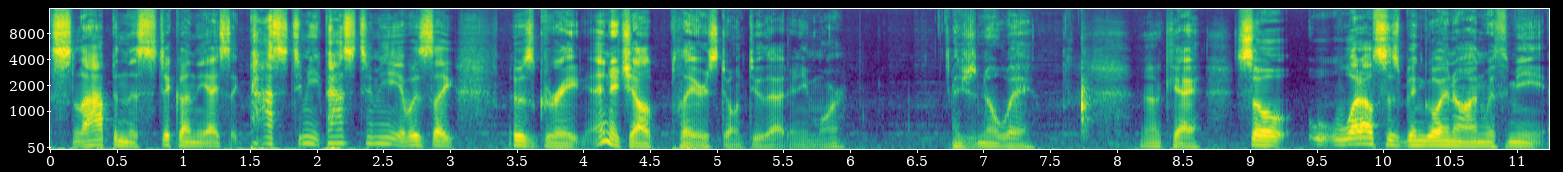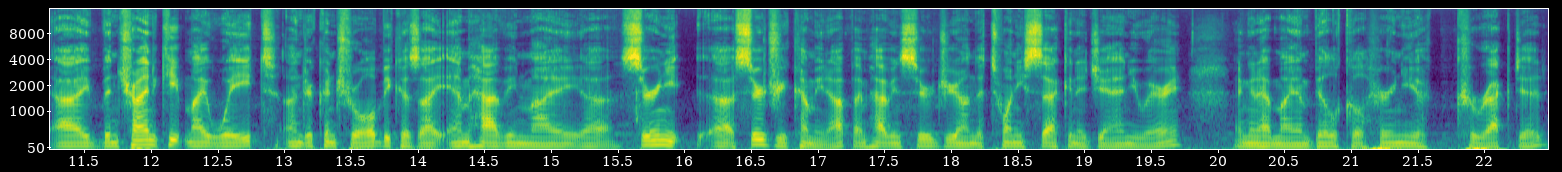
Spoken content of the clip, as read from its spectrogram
slapping the stick on the ice like pass it to me, pass it to me, it was like it was great. NHL players don't do that anymore. There's no way. Okay, so what else has been going on with me? I've been trying to keep my weight under control because I am having my uh, surgery, uh, surgery coming up. I'm having surgery on the 22nd of January. I'm going to have my umbilical hernia corrected.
